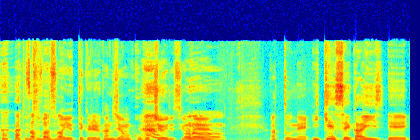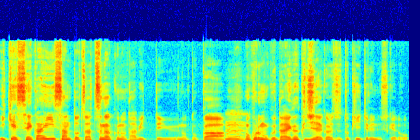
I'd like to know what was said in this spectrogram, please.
ズバズバ言ってくれる感じがもう心地よいですよね、あとね池世界、えー池世界遺産と雑学の旅っていうのとか、うん。まあこれ僕大学時代からずっと聞いてるんですけど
